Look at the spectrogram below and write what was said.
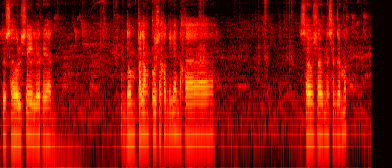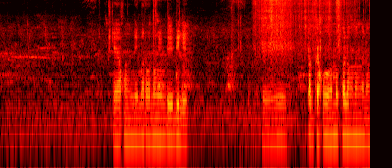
doon sa wholesaler yan, doon pa lang po sa kanila naka saw-saw na sa gamot. Kaya kung hindi marunong yung bibili, eh, pagkakuha mo pa lang ng ano,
